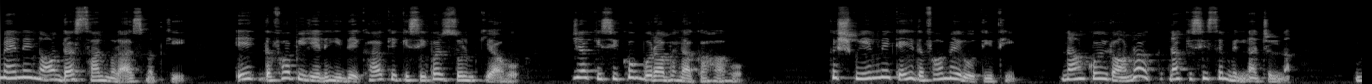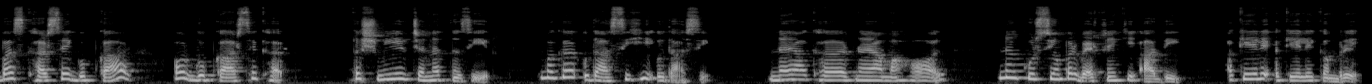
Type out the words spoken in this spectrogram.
मैंने नौ दस साल मुलाजमत की। एक दफ़ा भी ये नहीं देखा कि किसी पर जुल्म किया हो, या किसी को बुरा भला कहा हो। कश्मीर में कई दफ़ा मैं रोती थी। ना कोई रौनक, ना किसी से मिलना जुलना। बस घर से गुपकार और गुपकार से घर। कश्मीर जन्नत नज़ीर, मगर उदासी ही उदासी। नया घर, नया माहौल, न कुर्सियों पर बैठने की आदि अकेले अकेले कमरे।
